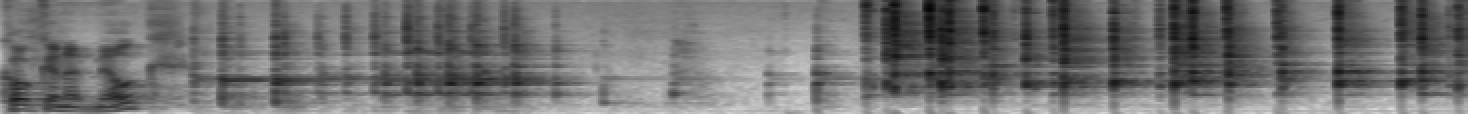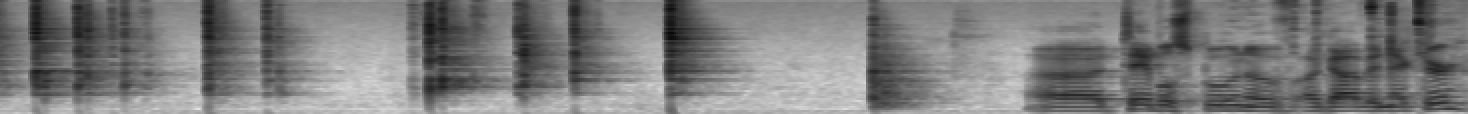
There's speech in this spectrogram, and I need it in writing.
coconut milk. A tablespoon of agave nectar.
